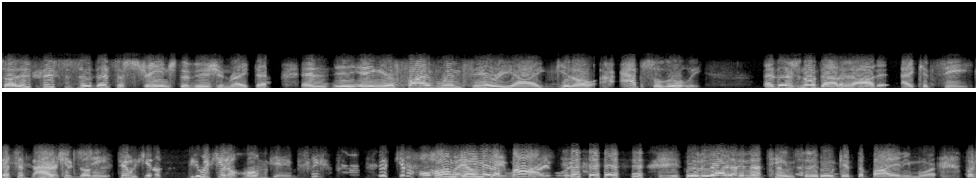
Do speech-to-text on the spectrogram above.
So this this is a that's a strange division right there, and in your five win theory, I you know absolutely, and there's no doubt Yeah. about it. I can see That's I embarrassing. could though. see Can we get a can we get a home game? get a home, home game and a bye. Well, they added a new team, so they won't get the bye anymore. But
